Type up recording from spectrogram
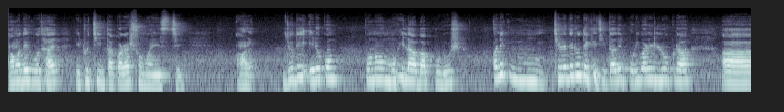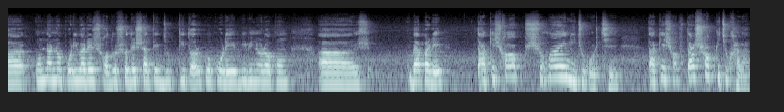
আমাদের বোধহয় একটু চিন্তা করার সময় এসছে। আর যদি এরকম কোনো মহিলা বা পুরুষ, অনেক ছেলেদেরও দেখেছি, তাদের পরিবারের লোকরা অন্যান্য পরিবারের সদস্যদের সাথে যুক্তি তর্ক করে বিভিন্ন রকম ব্যাপারে তাকে সব সময় নিচু করছে, তাকে সব তার সব কিছু খারাপ।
